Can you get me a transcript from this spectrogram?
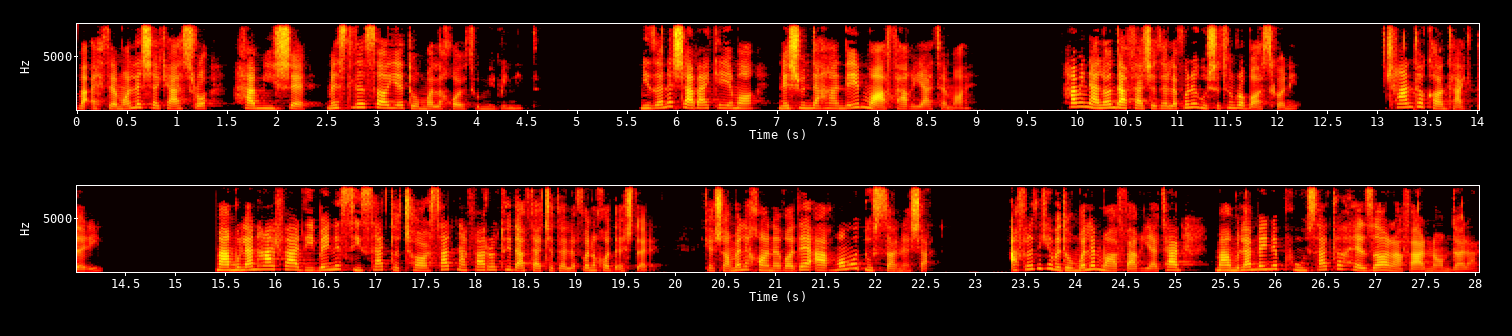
و احتمال شکست رو همیشه مثل سایه دنبال خودتون می‌بینید. میزان شبکه ما نشون دهنده موفقیت ماه. همین الان دفترچه تلفن گوشتون رو باز کنید. چند تا کانتکت دارید؟ معمولا هر فردی بین 300 تا 400 نفر رو توی دفترچه تلفن خودش داره که شامل خانواده اقوام و دوستانشن. افرادی که به دنبال موفقیتن معمولا بین 500 تا 1000 نفر نام دارن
